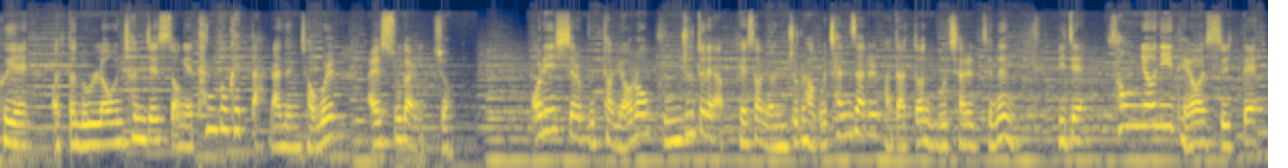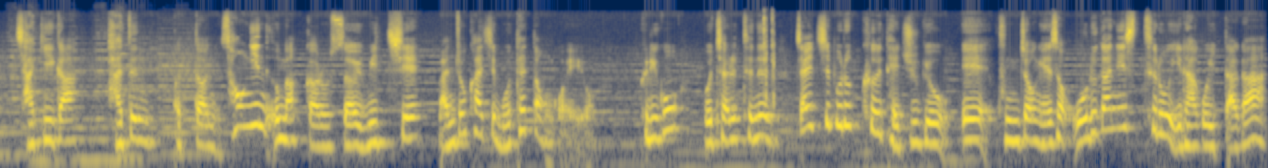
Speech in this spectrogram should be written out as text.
그의 어떤 놀라운 천재성에 탄복했다라는 점을 알 수가 있죠. 어린 시절부터 여러 군주들의 앞에서 연주를 하고 찬사를 받았던 모차르트는 이제 성년이 되었을 때 자기가 받은 어떤 성인 음악가로서의 위치에 만족하지 못했던 거예요. 그리고 모차르트는 짤츠부르크 대주교의 궁정에서 오르가니스트로 일하고 있다가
